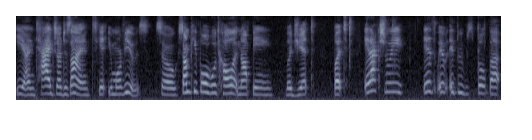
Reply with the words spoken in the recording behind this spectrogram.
Yeah, and tags are designed to get you more views. So some people would call it not being legit, but it actually is. It, it was built that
